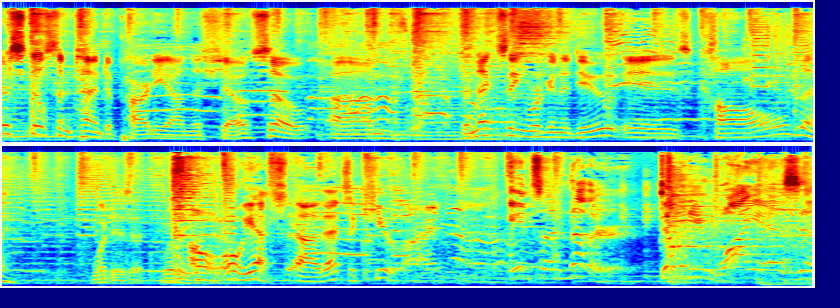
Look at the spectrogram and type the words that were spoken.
There's still some time to party on this show. So, um, the next thing we're going to do is called. What is it? What is it? Oh, oh yes, uh, that's a cue. All right. It's another WYSL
